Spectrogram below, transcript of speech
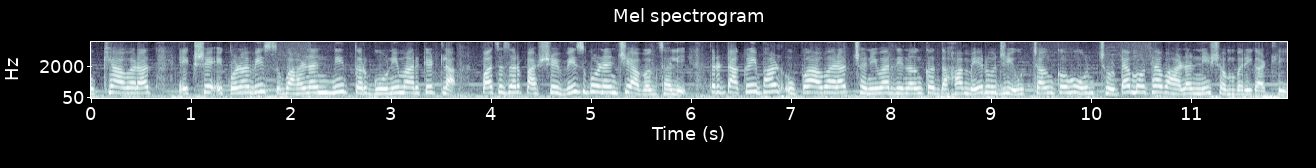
मुख्य आवारात एकशे एकोणावीस वाहनांनी तर गोणी मार्केटला पाच हजार पाचशे वीस गोण्यांची आवक झाली. तर टाकळी भाण उप आवारात शनिवार दिनांक दहा मे रोजी उच्चांक होऊन छोट्या मोठ्या वाहनांनी शंभरी गाठली.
